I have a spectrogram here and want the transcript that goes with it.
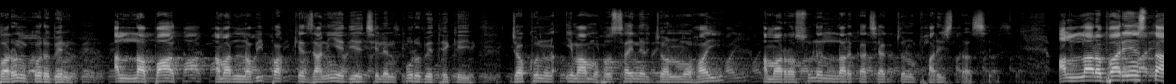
বরণ করবেন। আল্লাহ পাক আমার নবী পাককে জানিয়ে দিয়েছিলেন পূর্বে থেকেই, যখন ইমাম হোসাইনের জন্ম হয়, আমার রসুলাল্লার কাছে একজন ফারিস্তা আছে আল্লাহর ফারিস্তা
